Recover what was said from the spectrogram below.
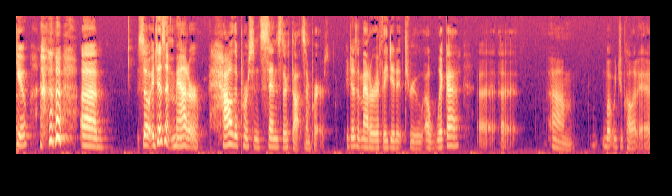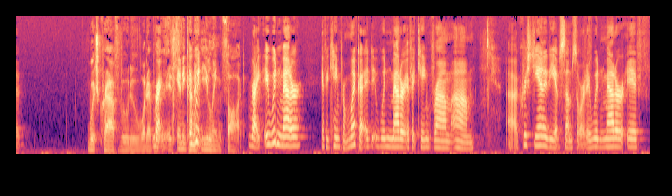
you. Um so it doesn't matter how the person sends their thoughts and prayers. It doesn't matter if they did it through a wicca uh, uh, um, what would you call it? A witchcraft voodoo whatever. Right. any kind would, of healing thought. Right. It wouldn't matter if it came from Wicca. It, it wouldn't matter if it came from um, uh, Christianity of some sort. It wouldn't matter if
